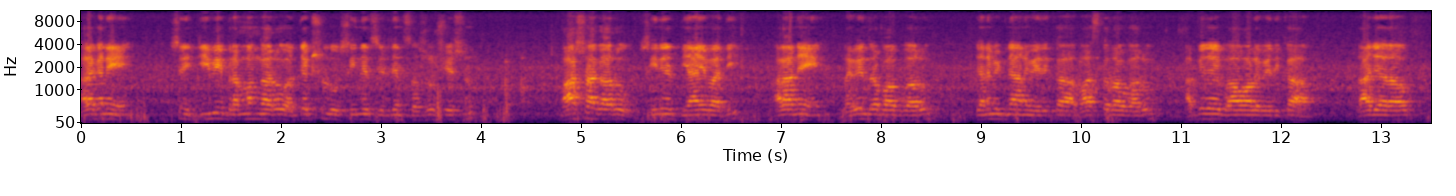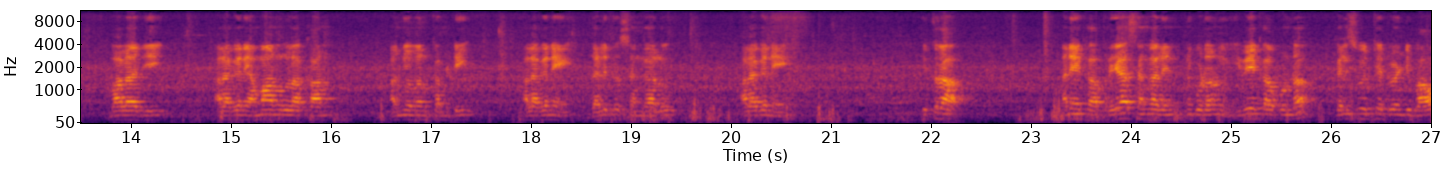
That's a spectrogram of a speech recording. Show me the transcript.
అలాగనే శ్రీ జీవి బ్రహ్మం గారు అధ్యక్షులు సీనియర్ సిటిజన్స్ అసోసియేషన్ భాషా గారు సీనియర్ న్యాయవాది అలానే రవీంద్రబాబు గారు జన విజ్ఞాన వేదిక భాస్కర్రావు గారు అభ్యుదయ భావాల వేదిక రాజారావు బాలాజీ అలాగనే అమానుల్లా ఖాన్ అన్యుమన్ కమిటీ అలాగనే దళిత సంఘాలు అలాగనే ఇతర అనేక ప్రజా సంఘాలన్నింటినీ కూడాను ఇవే కాకుండా కలిసి వచ్చేటువంటి భావ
